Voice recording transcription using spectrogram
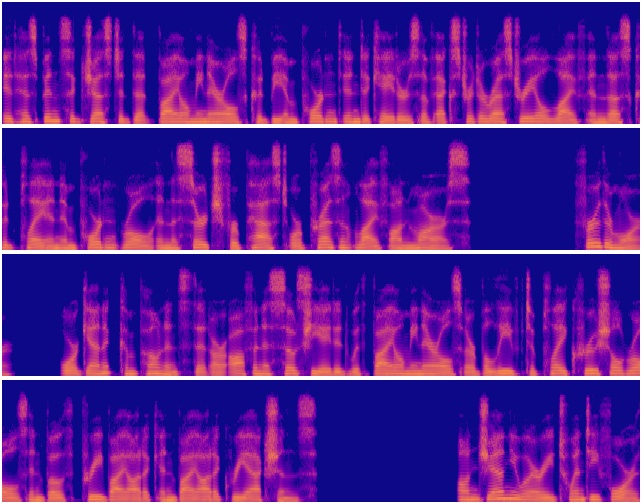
It has been suggested that biominerals could be important indicators of extraterrestrial life and thus could play an important role in the search for past or present life on Mars. Furthermore, organic components that are often associated with biominerals are believed to play crucial roles in both prebiotic and biotic reactions. On January 24,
